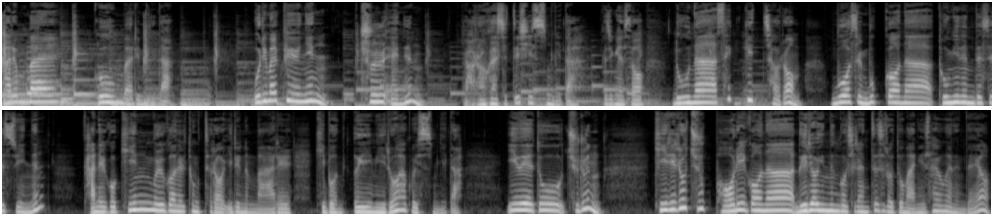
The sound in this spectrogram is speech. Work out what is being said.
바른말, 고운말입니다. 우리말 표현인 줄에는 여러 가지 뜻이 있습니다. 그 중에서 노나 새끼처럼 무엇을 묶거나 동이는 데 쓸 수 있는 가늘고 긴 물건을 통틀어 이르는 말을 기본 의미로 하고 있습니다. 이외에도 줄은 길이로 쭉 버리거나 느려 있는 것이란 뜻으로도 많이 사용하는데요.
